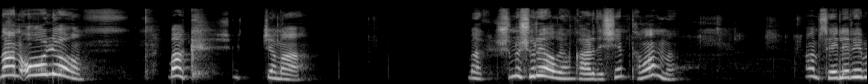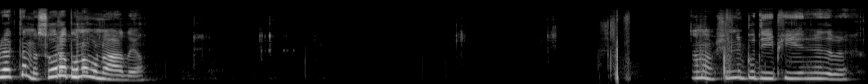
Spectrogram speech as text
Lan oğlum. Bak şimdi cama. Bak şunu şuraya alıyorsun kardeşim tamam mı? Tamam SLR'yi bıraktın mı? Sonra bunu bunu alıyorsun. Tamam şimdi bu DP yerine de bırak.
